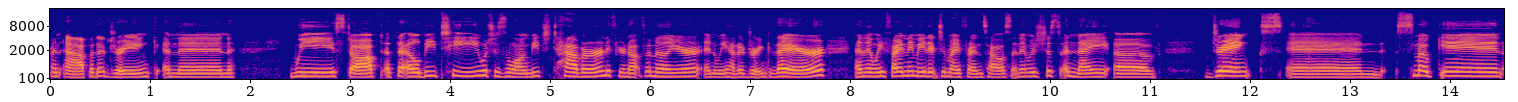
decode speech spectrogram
an app and a drink, and then we stopped at the LBT, which is the Long Beach Tavern, if you're not familiar, and we had a drink there. And then we finally made it to my friend's house, and it was just a night of drinks and smoking,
